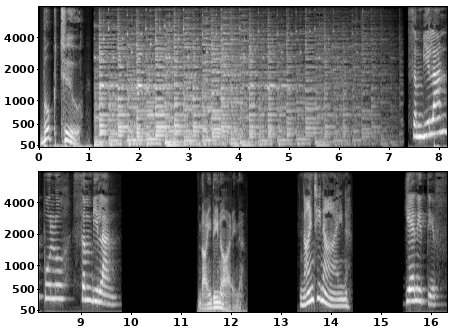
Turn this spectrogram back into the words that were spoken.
Book 2 Sembilan 99 99 genitive.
